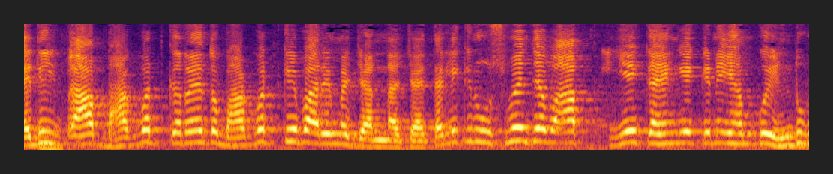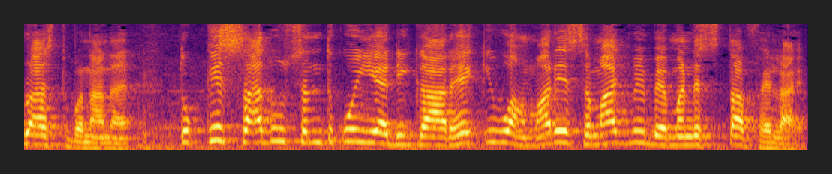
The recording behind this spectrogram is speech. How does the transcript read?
यदि आप भागवत कर रहे हैं तो भागवत के बारे में जानना चाहता है लेकिन उसमें जब आप ये कहेंगे कि नहीं हमको हिंदू राष्ट्र बनाना है तो किस साधु संत को ये अधिकार है कि वो हमारे समाज में वैमनस्यता फैलाए?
